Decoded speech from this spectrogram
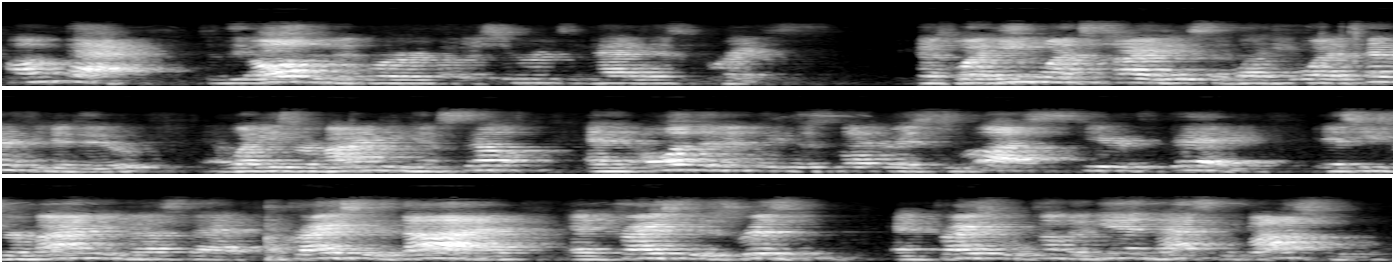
come back to the ultimate word of assurance, and that is grace. Because what he wants Titus and what he wanted Timothy to do, and what he's reminding himself, and then ultimately this letter is to us here today, is he's reminding us that Christ has died and Christ is risen, and Christ will come again. That's the gospel.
